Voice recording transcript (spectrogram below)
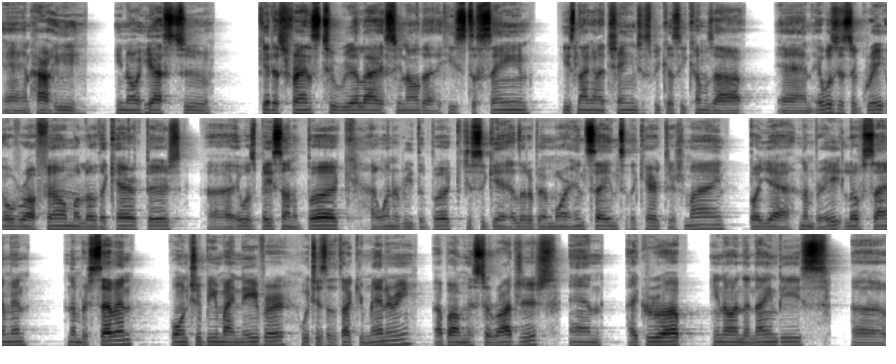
and how he you know he has to get his friends to realize you know that he's the same he's not going to change just because he comes out and it was just a great overall film. I love the characters. Uh, it was based on a book. I want to read the book just to get a little bit more insight into the character's mind. But yeah, number eight, Love Simon. Number seven, Won't You Be My Neighbor, which is a documentary about Mr. Rogers. And I grew up, you know, in the 90s. Uh,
